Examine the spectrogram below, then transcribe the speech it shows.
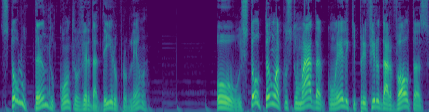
estou lutando contra o verdadeiro problema? Ou estou tão acostumada com ele que prefiro dar voltas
